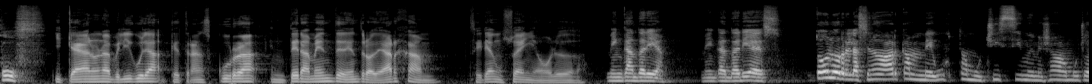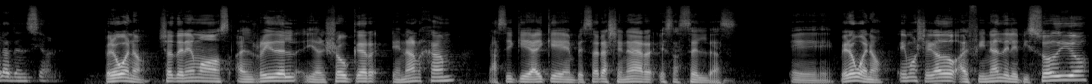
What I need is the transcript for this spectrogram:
Uf. y que hagan una película que transcurra enteramente dentro de Arkham. Sería un sueño, boludo. Me encantaría, me encantaría eso. Todo lo relacionado a Arkham me gusta muchísimo y me llama mucho la atención. Pero bueno, ya tenemos al Riddle y al Joker en Arkham. Así que hay que empezar a llenar esas celdas. Eh, pero bueno, hemos llegado al final del episodio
